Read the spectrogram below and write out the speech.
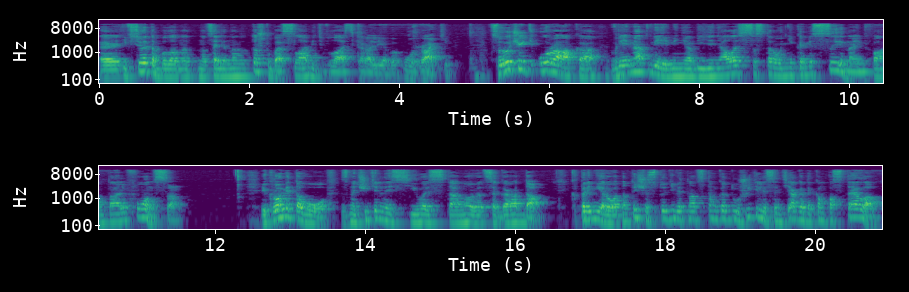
Э, и все это было нацелено на то, чтобы ослабить власть королевы Ураки. В свою очередь Урака время от времени объединялась со сторонниками сына инфанта Альфонса. И кроме того, значительной силой становятся города. К примеру, в 1119 году жители Сантьяго де Компостела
